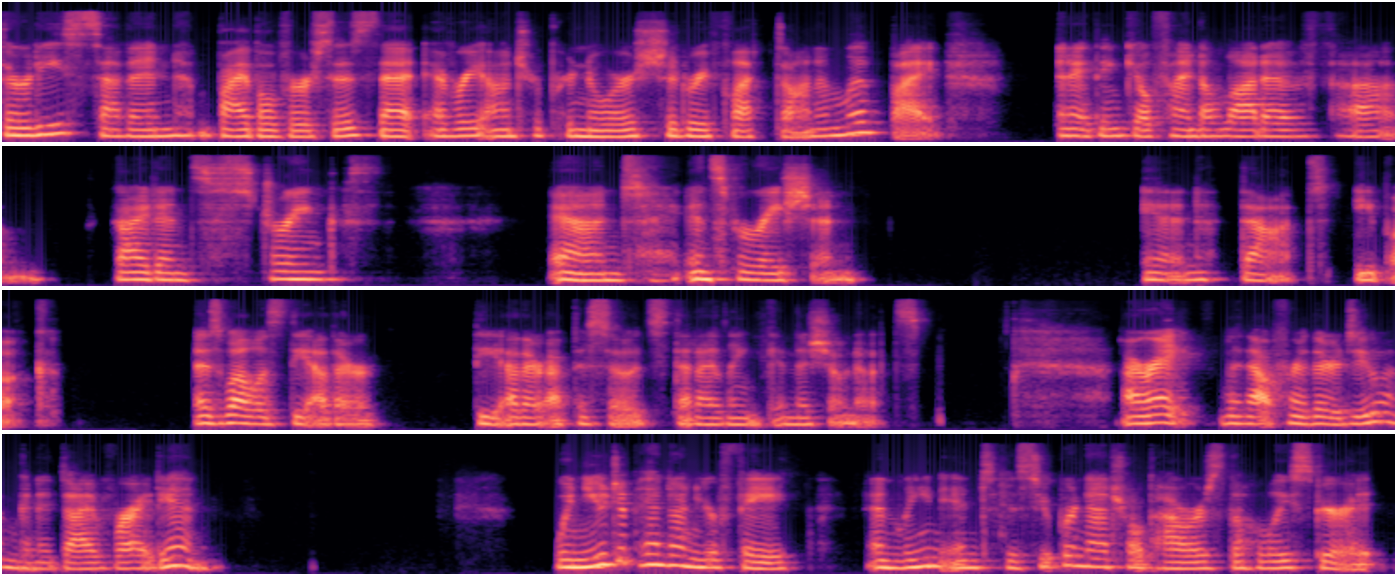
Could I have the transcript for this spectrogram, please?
37 Bible verses that every entrepreneur should reflect on and live by. And I think you'll find a lot of um, guidance, strength, and inspiration in that ebook, as well as the other the other episodes that I link in the show notes. All right, without further ado, I'm going to dive right in. When you depend on your faith and lean into the supernatural powers of the Holy Spirit,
